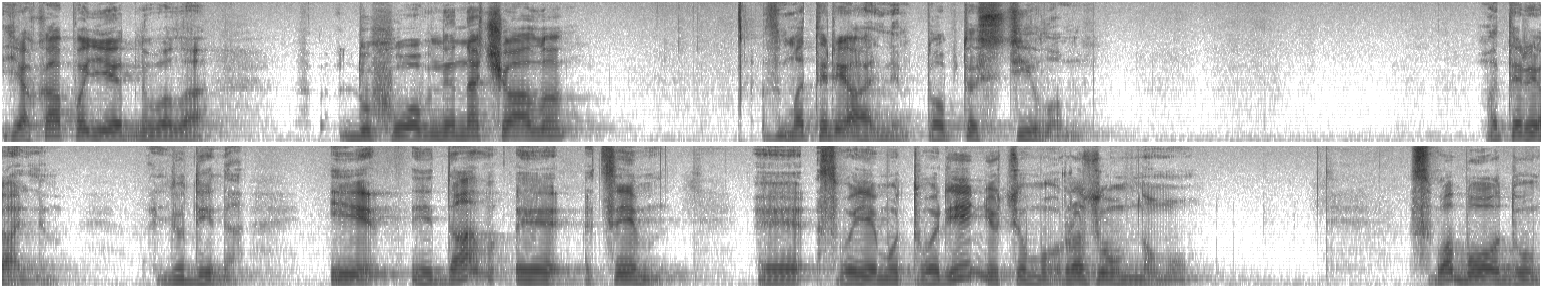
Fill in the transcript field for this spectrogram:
яка поєднувала духовне начало з матеріальним, тобто з тілом. Матеріальним людина. І, і дав е, цим е, своєму творінню, цьому розумному, свободу.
